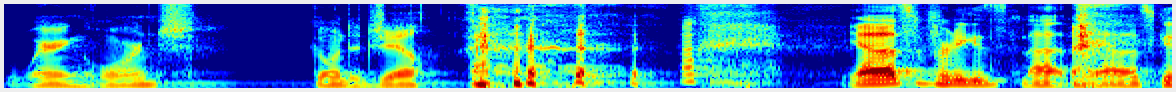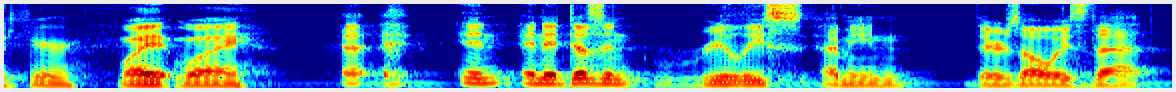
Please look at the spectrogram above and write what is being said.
Wearing orange, going to jail. Yeah, that's a pretty good. That, yeah, that's good fear. Why? Why? Uh, and and it doesn't really. I mean, there's always that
